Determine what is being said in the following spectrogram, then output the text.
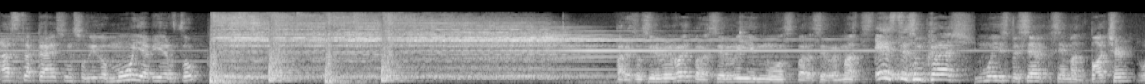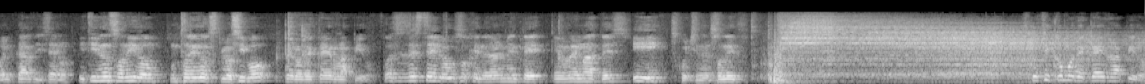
hasta acá, es un sonido muy abierto. Para eso sirve el para hacer ritmos, para hacer remates. Este es un crash muy especial que se llama Butcher o el carnicero y tiene un sonido, un sonido explosivo, pero decae rápido. Entonces este lo uso generalmente en remates y escuchen el sonido. Escuchen cómo decae rápido.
